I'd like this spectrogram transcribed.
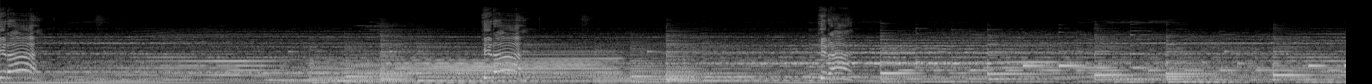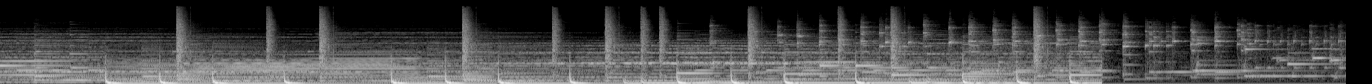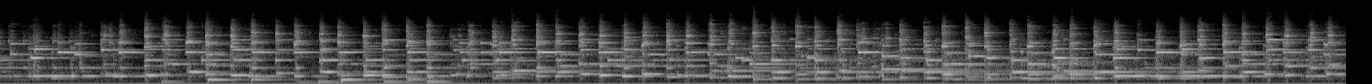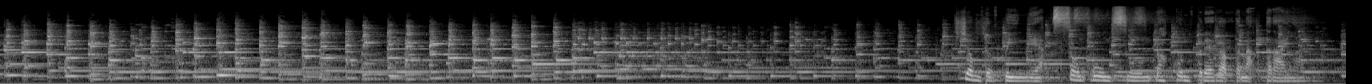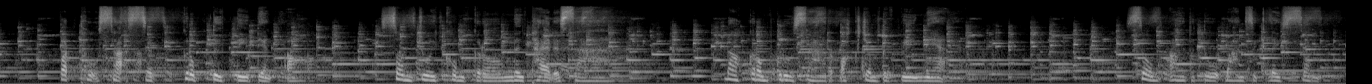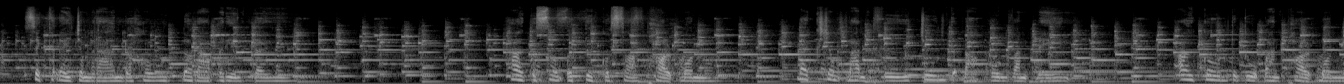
ធី ខ្ញុំទាំងពីរនាក់សូមបួងសួងដល់គុណព្រះរតនត្រ័យវត្ថុស័ក្តិសិទ្ធិគ្រប់ទិសទីទាំងអស់សូមជួយคุ้មគ្រងនិងថែរក្សាដល់ក្រុមគ្រួសាររបស់ខ្ញុំទាំងពីរនាក់សូមឲ្យទទួលបានសេចក្តីសុខសេចក្តីចម្រើនរហូតដល់រាបរៀងទៅហើយក៏សូមឧទ្ទិសកុសលផលបុណ្យដែលខ្ញុំបានធ្វើជូនទៅដល់កូនវ៉ាន់ដេង ឲ្យកូនទទួលបានផលបុណ្យ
